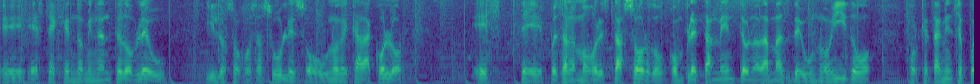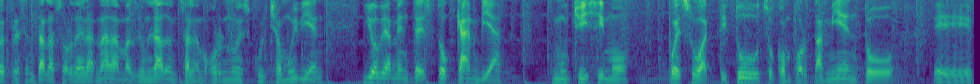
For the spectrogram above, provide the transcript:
eh, este gen dominante W y los ojos azules o uno de cada color, este, pues a lo mejor está sordo completamente o nada más de un oído, porque también se puede presentar la sordera nada más de un lado, entonces a lo mejor no escucha muy bien y obviamente esto cambia muchísimo pues su actitud, su comportamiento, eh,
